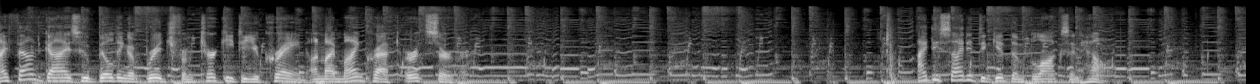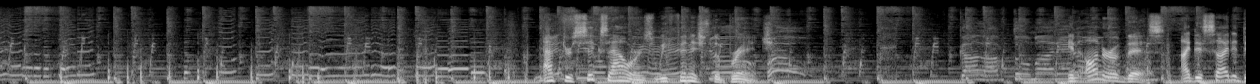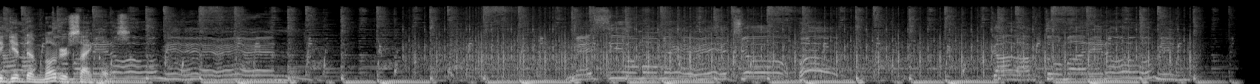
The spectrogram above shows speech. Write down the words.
I found guys who building a bridge from Turkey to Ukraine on my Minecraft Earth server. I decided to give them blocks and help. After six hours we finished the bridge. In honor of this, I decided to give them motorcycles. Oh! Calab tu marino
